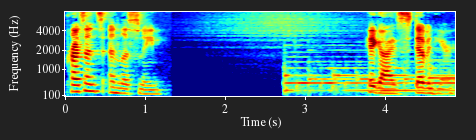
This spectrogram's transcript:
Presence and listening. Hey guys, Devin here.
